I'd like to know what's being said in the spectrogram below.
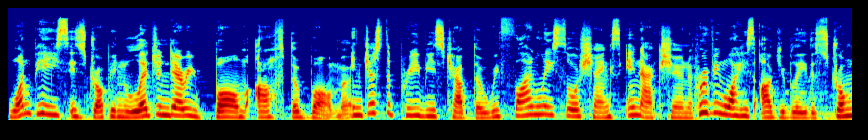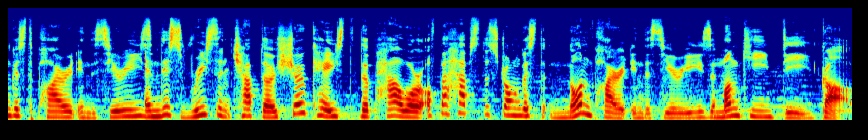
One Piece is dropping legendary bomb after bomb. In just the previous chapter, we finally saw Shanks in action, proving why he's arguably the strongest pirate in the series, and this recent chapter showcased the power of perhaps the strongest non-pirate in the series, Monkey D. Garp.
